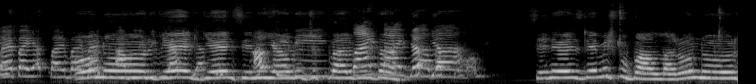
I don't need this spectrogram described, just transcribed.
Bay bay yap bay bay. Onur Aferin, gel yap, yap. gel senin Aferin. yavrucuklar Bay burada. bay. Yap yap. Seni özlemiş bu ballar Onur.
